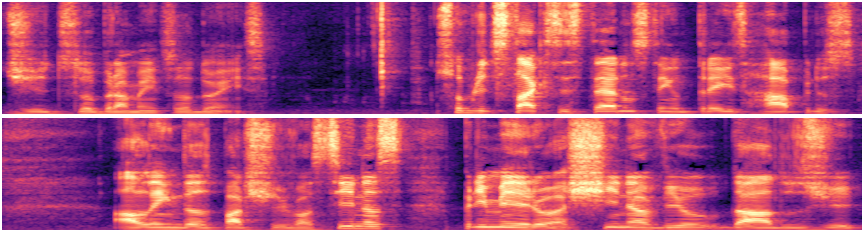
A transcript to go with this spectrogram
de desdobramento da doença. Sobre destaques externos, tenho três rápidos, além da parte de vacinas. Primeiro, a China viu dados de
